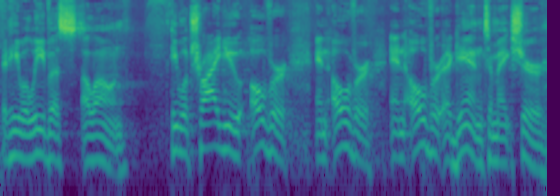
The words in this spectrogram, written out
that He will leave us alone. He will try you over and over and over again to make sure.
